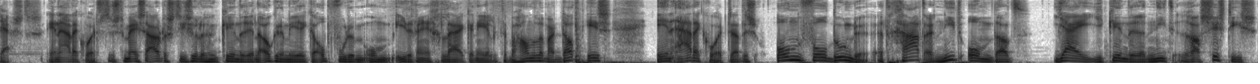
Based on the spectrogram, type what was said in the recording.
Juist, inadequate. Dus de meeste ouders die zullen hun kinderen, en ook in Amerika, opvoeden om iedereen gelijk en eerlijk te behandelen. Maar dat is inadequate. Dat is onvoldoende. Het gaat er niet om dat jij je kinderen niet racistisch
